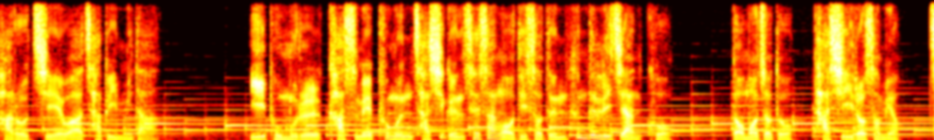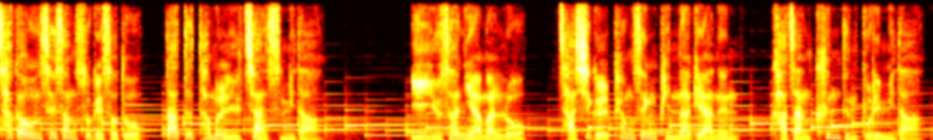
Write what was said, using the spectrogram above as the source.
바로 지혜와 자비입니다. 이 보물을 가슴에 품은 자식은 세상 어디서든 흔들리지 않고 넘어져도 다시 일어서며 차가운 세상 속에서도 따뜻함을 잃지 않습니다. 이 유산이야말로 자식을 평생 빛나게 하는 가장 큰 등불입니다.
